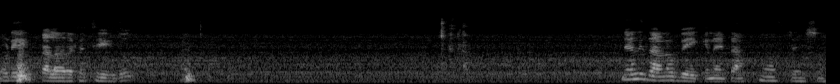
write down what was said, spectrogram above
മുടി കളറൊക്കെ ചെയ്തു. ഞാൻ ഇതാണ് ഉപയോഗിക്കണേ കേട്ടാ മോയ്സ്ചറൈസർ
